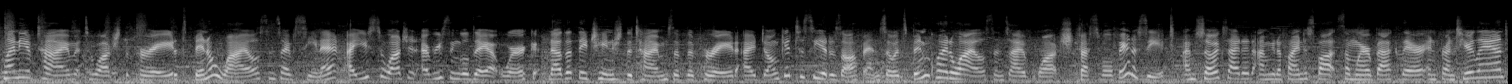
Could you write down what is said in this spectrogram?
plenty of time to watch the parade. It's been a while since I've seen it. I used to watch it every single day at work. Now that they changed the times of the parade, I don't get to see it as often, so it's been quite a while since I've watched Festival Fantasy. I'm so excited. I'm gonna find a spot somewhere back there in Frontierland,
